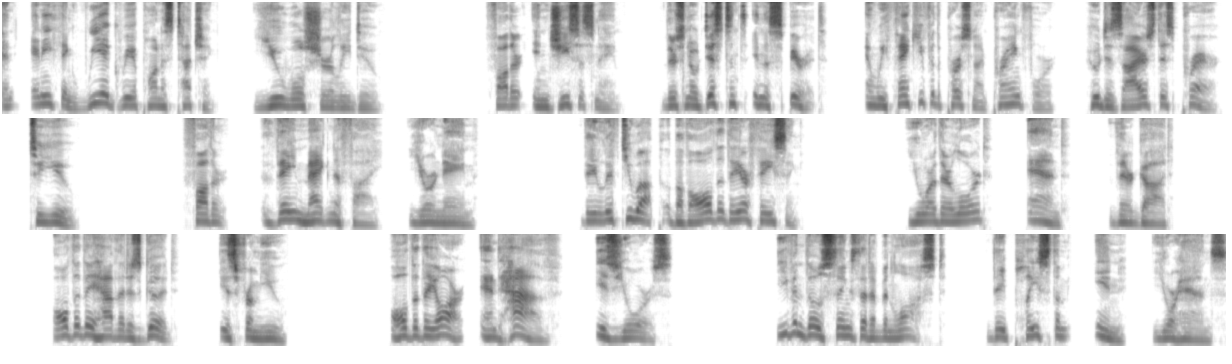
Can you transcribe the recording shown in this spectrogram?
and anything we agree upon as touching, you will surely do. Father, in Jesus' name, there's no distance in the Spirit, and we thank you for the person I'm praying for who desires this prayer to you. Father, they magnify your name. They lift you up above all that they are facing. You are their Lord and their God. All that they have that is good is from you. All that they are and have is yours. Even those things that have been lost, they place them in your hands.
